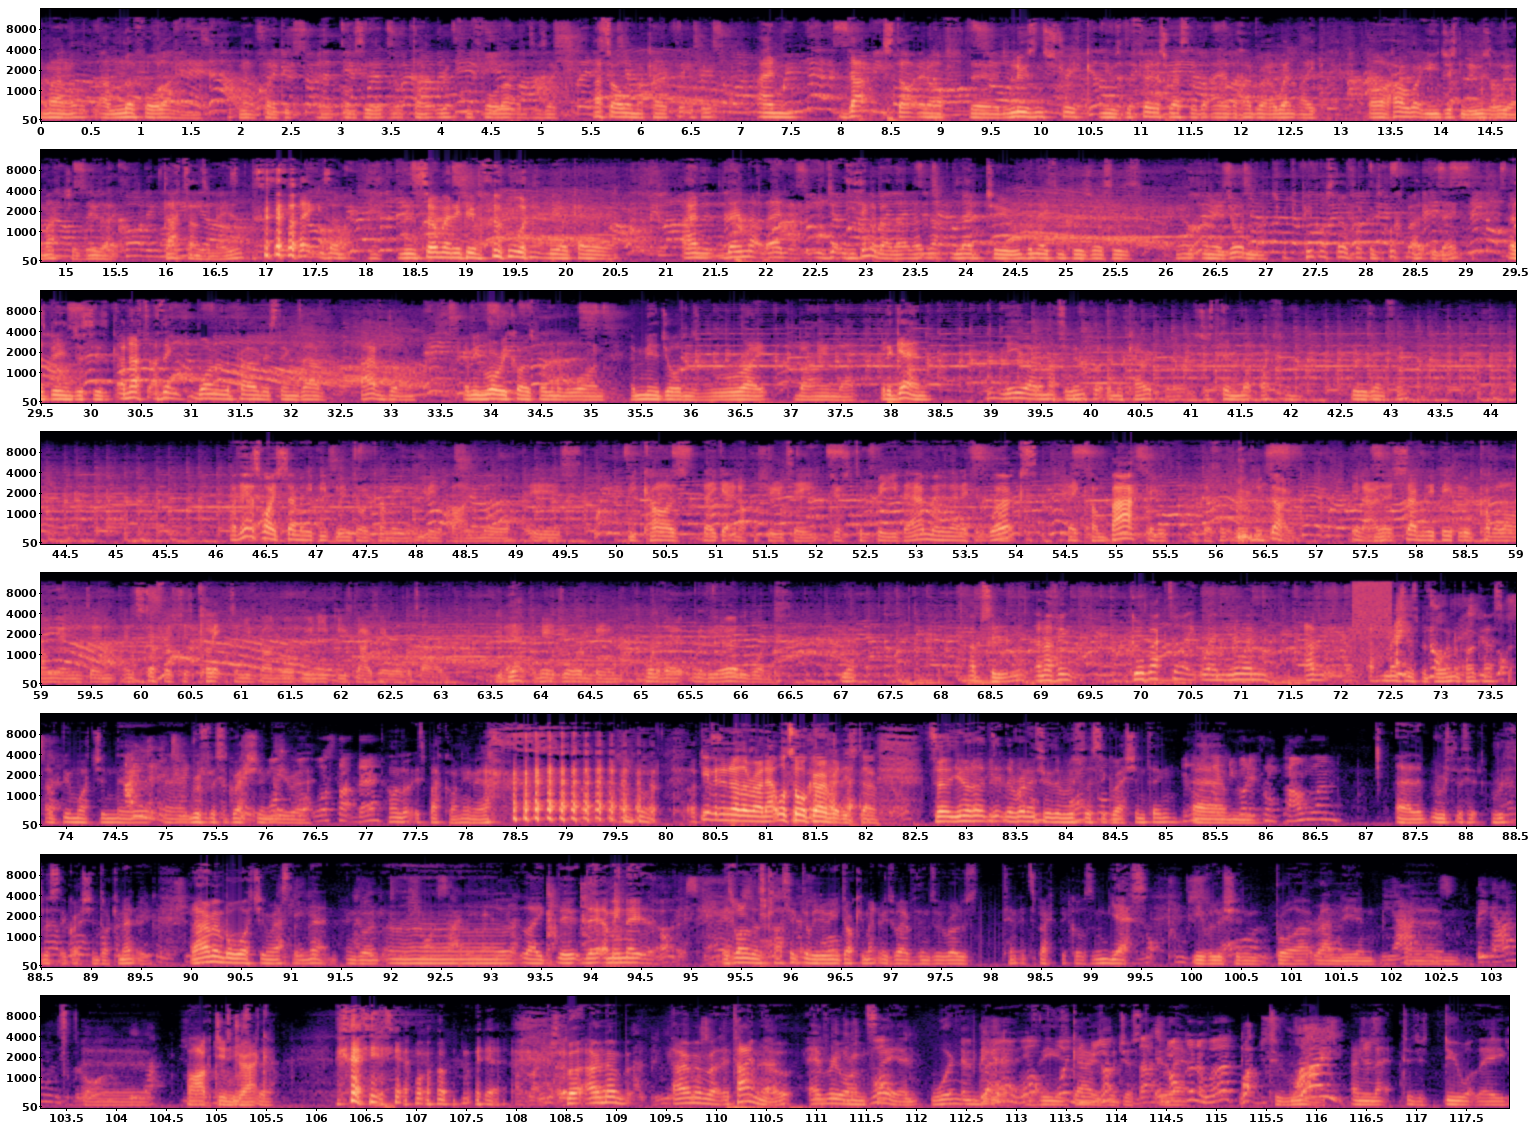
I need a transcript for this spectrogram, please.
man, I, I love Four Lions, and that's like it's, uh, obviously a, a direct rip from Four Lions. Was like that's all in my character do, and that started off the losing streak. He was the first wrestler that I ever had where I went like. Oh, how about you just lose all your matches? And he was like, that sounds amazing. like, there's so many people who wouldn't be okay with it. And then that led, you think about that, that, that led to the Nathan Cruz versus Amir Jordan match, which people still fucking talk about today as being just his. And that's, I think, one of the proudest things I've I've done. I mean, Rory Coyle's probably number one, and Mia Jordan's right behind that. But again, Mia had a massive input in the character. It was just him let off and do his own thing. I think that's why so many people enjoy coming and being part of North is because they get an opportunity just to be them, and then if it works, they come back, and if it doesn't, they don't. You know, there's so many people who've come along and, and, and stuff has just clicked, and you've gone, well, we need these guys here all the time. You know, Yeah. Amir Jordan being one of the one of the early ones. Yeah, absolutely. And I think go back to like when you know when I've, I've mentioned this before in the podcast. But I've been watching the uh, ruthless aggression What, era. what, what's that there? Oh look, it's back on here. We are. Give it another run out. We'll talk over it this time. so you know they're, they're running through the ruthless aggression thing. It looks like you got Um, it from Poundland. Uh, the ruthless, ruthless aggression documentary, and I remember watching wrestling then and going, uh, like they, they, I mean, they, it's one of those classic WWE documentaries where everything's with rose tinted spectacles, and yes, Evolution brought out Randy and um, big hands, bro. uh, Mark Jindrak. Yeah, well, yeah. But I remember, I remember at the time though, everyone saying, "Wouldn't it be better What, what, if these what do you guys were just That's let not going to work. What? to Why? run and let to just do what they."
